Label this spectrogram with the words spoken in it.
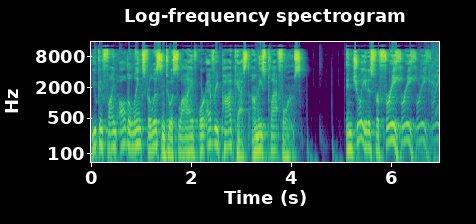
You can find all the links for listen to us live or every podcast on these platforms. Enjoy it is for free. Free. Free. Free.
